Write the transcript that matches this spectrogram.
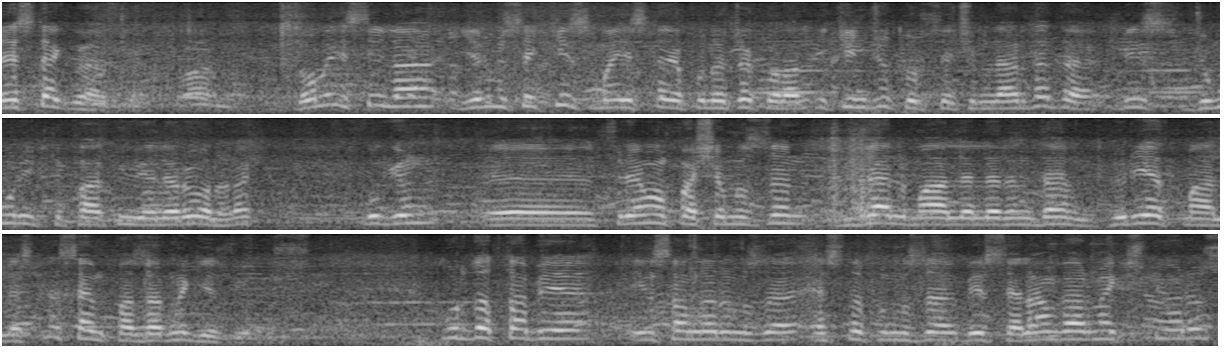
destek verdi. Dolayısıyla 28 Mayıs'ta yapılacak olan ikinci tur seçimlerde de biz Cumhur İttifakı üyeleri olarak bugün e, Süleyman Paşa'mızın güzel mahallelerinden Hürriyet Mahallesi'nde semt pazarını geziyoruz. Burada tabii insanlarımıza, esnafımıza bir selam vermek istiyoruz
